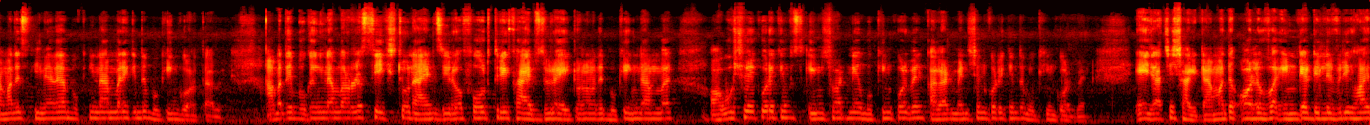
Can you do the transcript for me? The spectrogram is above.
আমাদের স্ক্রিনে বুকিং নাম্বারে কিন্তু বুকিং করতে হবে। আমাদের বুকিং নাম্বার হলো six two nine zero four three five zero eight one আমাদের বুকিং নাম্বার অবশ্যই করে কিন্তু স্ক্রিনশট নিয়ে বুকিং করবেন কালার মেনশন করে কিন্তু বুকিং করবেন। এই যাচ্ছে শাড়িটা। আমাদের অল ওভার ইন্ডিয়া ডেলিভারি হয়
